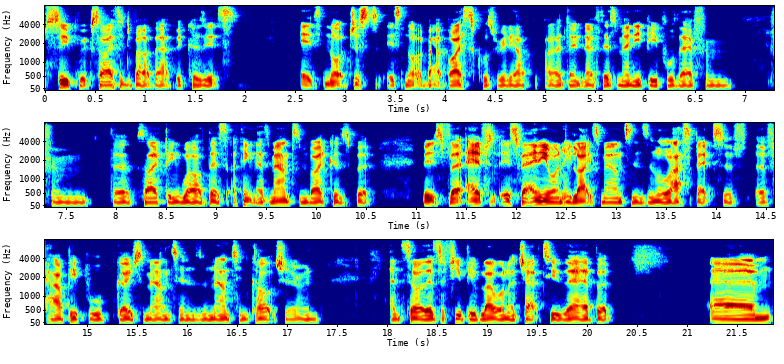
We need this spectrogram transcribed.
super excited about that because it's it's not just it's not about bicycles really. I, I don't know if there's many people there from from the cycling world. There's I think there's mountain bikers, but but it's for it's for anyone who likes mountains and all aspects of of how people go to mountains and mountain culture and and so there's a few people I want to chat to there. But um,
